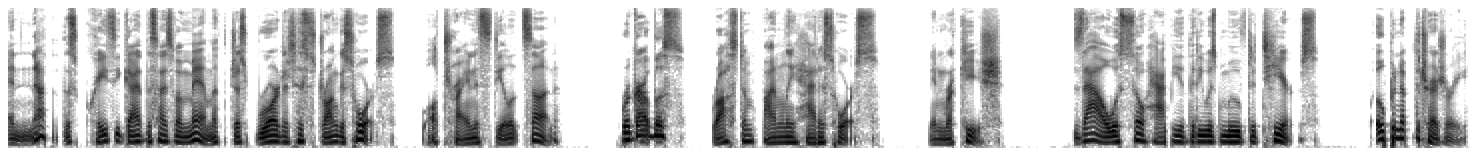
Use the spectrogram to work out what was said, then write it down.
and not that this crazy guy the size of a mammoth just roared at his strongest horse while trying to steal its son. Regardless, Rostam finally had his horse, named Rakhsh. Zal was so happy that he was moved to tears, opened up the treasury,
